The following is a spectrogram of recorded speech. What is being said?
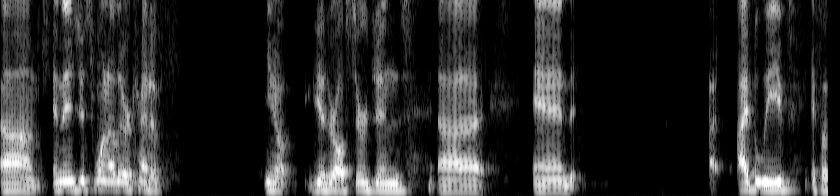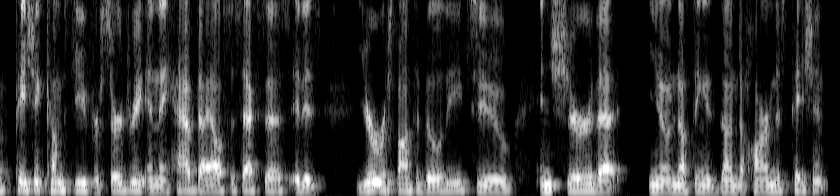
Um, and then just one other kind of, you know, you guys are all surgeons, uh, and I, I believe if a patient comes to you for surgery and they have dialysis access, it is your responsibility to ensure that you know nothing is done to harm this patient.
